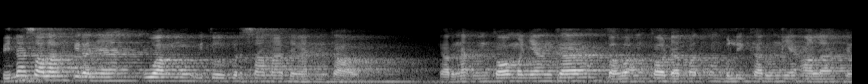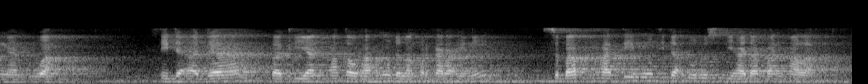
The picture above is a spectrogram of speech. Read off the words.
Binasalah kiranya uangmu itu bersama dengan engkau, karena engkau menyangka bahwa engkau dapat membeli karunia Allah dengan uang. Tidak ada bagian atau hakmu dalam perkara ini, sebab hatimu tidak lurus di hadapan Allah.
